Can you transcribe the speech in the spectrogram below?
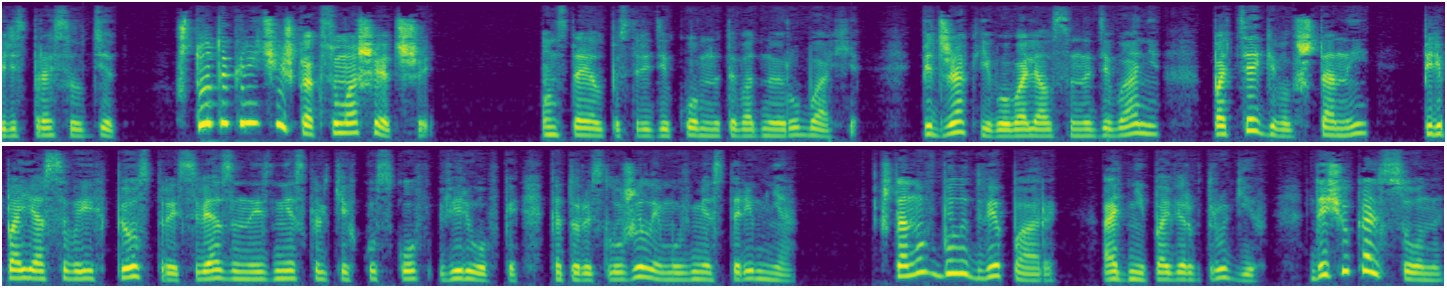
переспросил дед. «Что ты кричишь, как сумасшедший?» Он стоял посреди комнаты в одной рубахе. Пиджак его валялся на диване, подтягивал штаны, перепоясывая их пестрой, связанной из нескольких кусков веревкой, которая служила ему вместо ремня. Штанов было две пары, одни поверх других, да еще кальсоны.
